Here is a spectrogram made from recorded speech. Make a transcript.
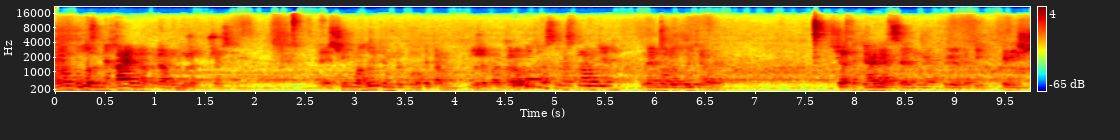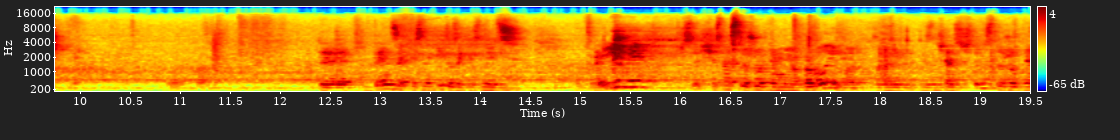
воно було занехайно прям дуже дуже сильно. Е, Чим могли, тим допомогли. Там дуже багато роботи нас- насправді треба робити, але в сучасних реаліях це не такі трішки. День захисників та захисниць України, 16 жовтня ми його провели, ми взагалі відзначається 14 жовтня.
